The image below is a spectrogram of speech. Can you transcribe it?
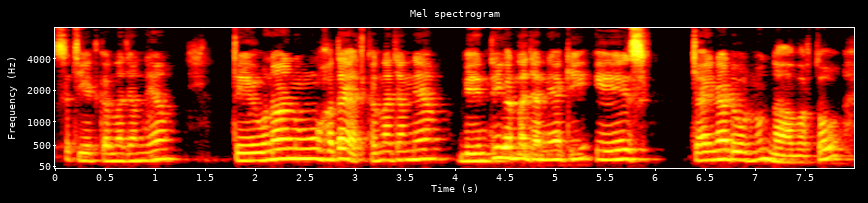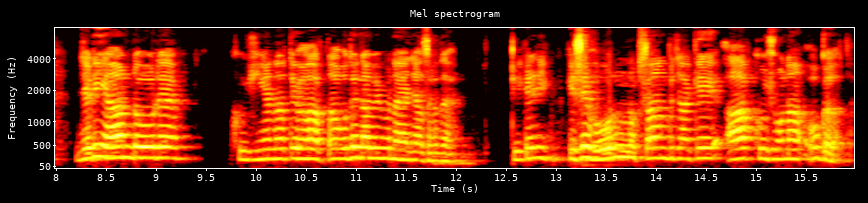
ਸੁਚੇਤ ਕਰਨਾ ਚਾਹੁੰਦੇ ਹਾਂ ਤੇ ਉਹਨਾਂ ਨੂੰ ਹਦਾਇਤ ਕਰਨਾ ਚਾਹੁੰਦੇ ਹਾਂ ਬੇਨਤੀ ਕਰਨਾ ਚਾਹੁੰਦੇ ਹਾਂ ਕਿ ਇਸ ਚਾਈਨਾ ਡੋਰ ਨੂੰ ਨਾ ਵਰਤੋ। ਜਿਹੜੀ ਆਮ ਡੋਰ ਹੈ ਖੁਸ਼ੀਆਂ ਦਾ ਤਿਉਹਾਰ ਤਾਂ ਉਹਦੇ ਨਾਲ ਵੀ ਮਨਾਇਆ ਜਾ ਸਕਦਾ ਹੈ। ਠੀਕ ਹੈ ਜੀ? ਕਿਸੇ ਹੋਰ ਨੂੰ ਨੁਕਸਾਨ ਪਹੁੰਚਾ ਕੇ ਆਪ ਖੁਸ਼ ਹੋਣਾ ਉਹ ਗਲਤ ਹੈ।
